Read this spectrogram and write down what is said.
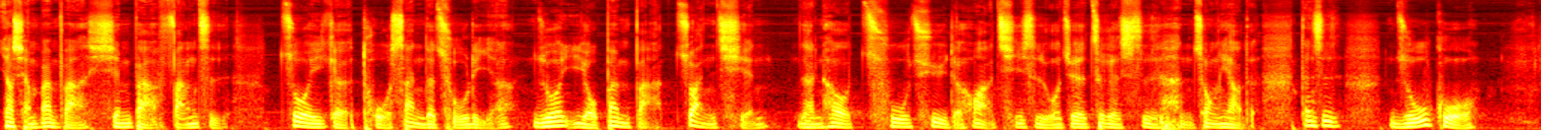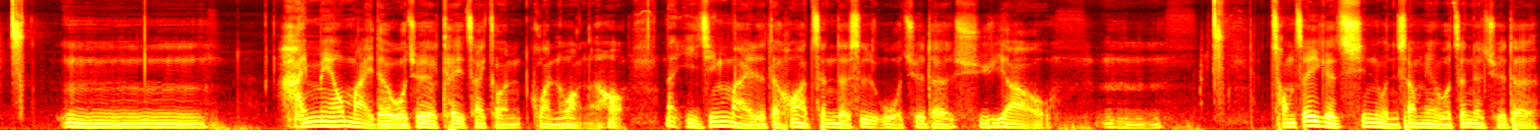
要想办法先把房子做一个妥善的处理啊。如果有办法赚钱。然后出去的话，其实我觉得这个是很重要的。但是如果嗯还没有买的，我觉得可以再观观望了哈。那已经买了的话，真的是我觉得需要嗯，从这个新闻上面，我真的觉得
